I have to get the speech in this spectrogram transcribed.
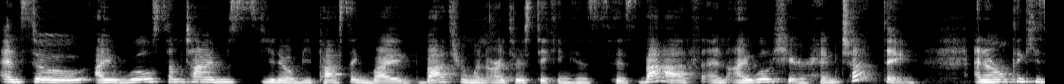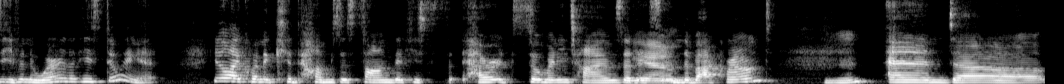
And so I will sometimes, you know, be passing by the bathroom when Arthur is taking his his bath, and I will hear him chanting, and I don't think he's even aware that he's doing it. You know, like when a kid hums a song that he's heard so many times that it's in the background. Mhm. And uh,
